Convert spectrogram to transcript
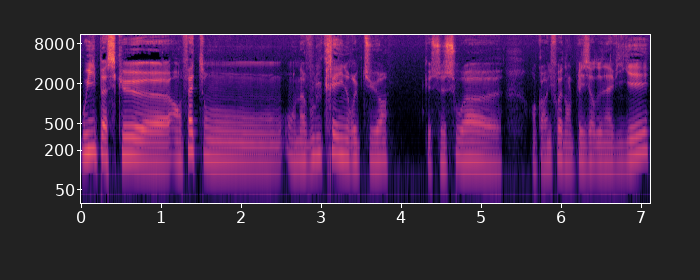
Oui, parce que en fait, on, on, a voulu créer une rupture que ce soit, euh, encore une fois, dans le plaisir de naviguer,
